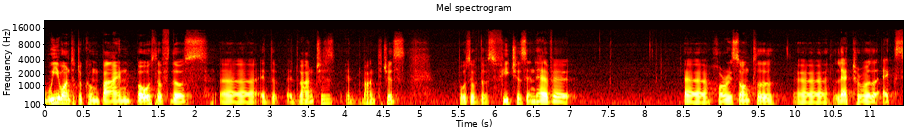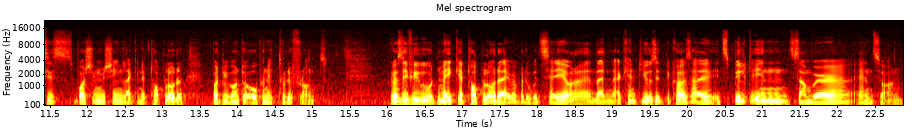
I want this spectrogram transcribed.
we wanted to combine both of those uh, ad advantages, advantages, both of those features, and have a, a horizontal uh, lateral axis washing machine like in the top loader, but we want to open it to the front. Because if we would make a top loader, everybody would say, oh, no, then I can't use it because I, it's built in somewhere and so on.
